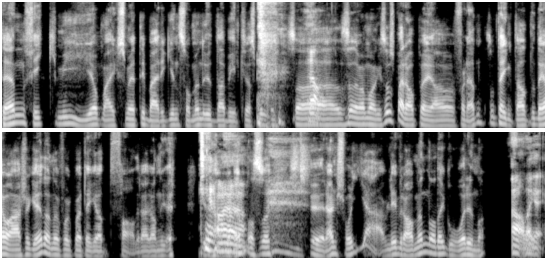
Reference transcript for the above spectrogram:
den fikk mye oppmerksomhet i Bergen som en udda bilcrossbil. Så, ja. så det var mange som sperra opp øya for den, som tenkte at det er så gøy, det, når folk bare tenker at fader er han gjør. Ja, ja, ja. Og så kjører han så jævlig bra med den, og det går unna. Ja, det er gøy.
